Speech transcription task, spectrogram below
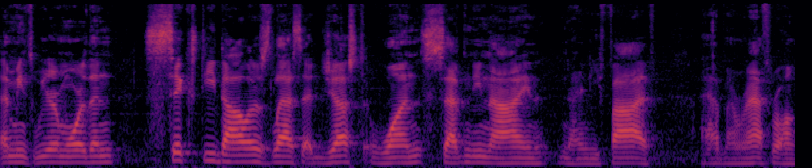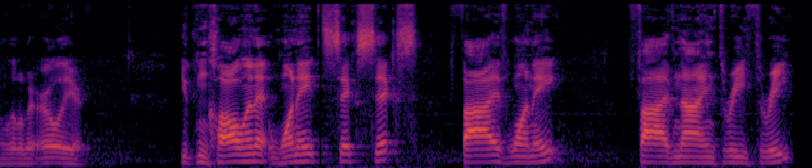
That means we are more than $60 less at just $179.95. I had my math wrong a little bit earlier. You can call in at 1 518 5933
